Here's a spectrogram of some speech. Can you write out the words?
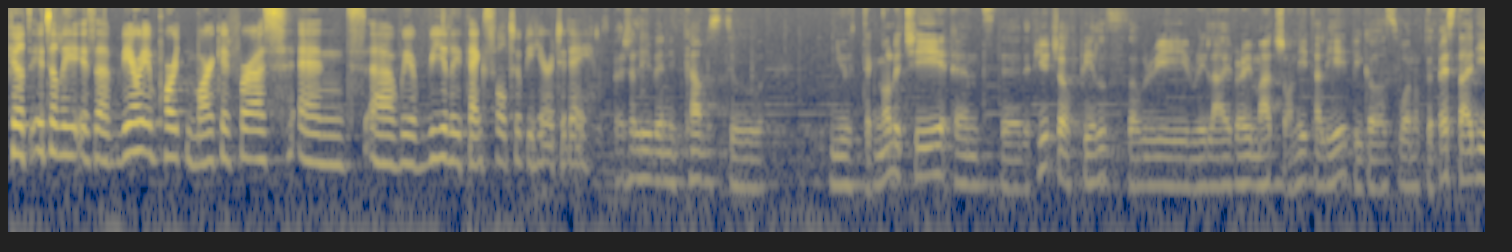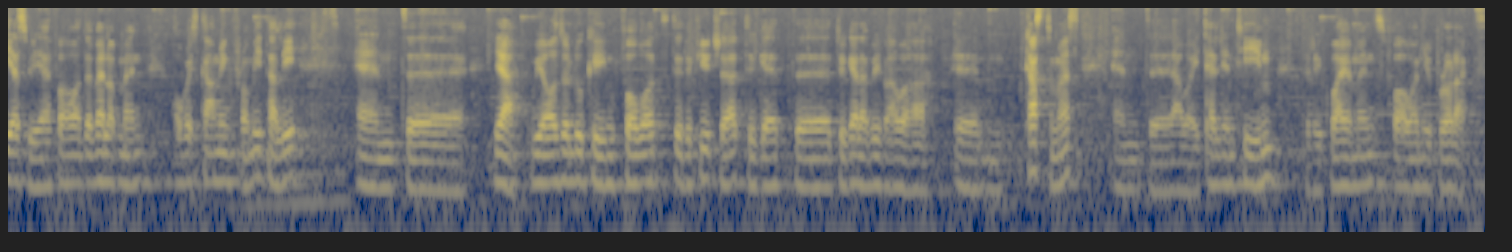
Pilz Italy is a very important market for us, and uh, we are really thankful to be here today. Especially when it comes to new technology and the, the future of Pilz. So we rely very much on Italy because one of the best ideas we have for our development always coming from Italy. And uh, yeah, we're also looking forward to the future to get uh, together with our um, customers and uh, our Italian team the requirements for our new products.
